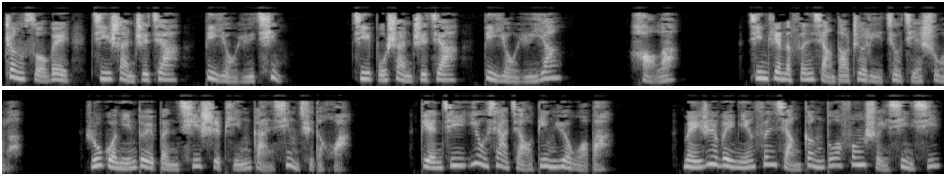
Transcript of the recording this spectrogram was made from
正所谓积善之家。必有余庆，积不善之家必有余殃。好了，今天的分享到这里就结束了。如果您对本期视频感兴趣的话，点击右下角订阅我吧，每日为您分享更多风水信息。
